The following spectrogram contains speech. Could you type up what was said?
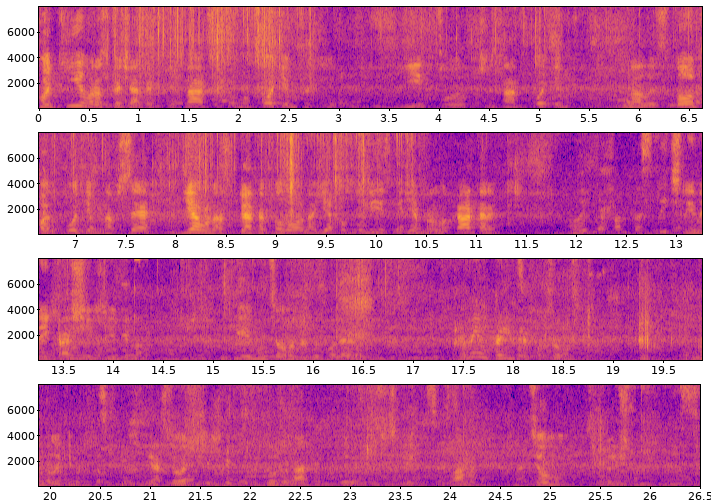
Хотів розкачати в 15-му, потім хотів влітку в 16, потім на листопад, потім на все. Є у нас п'ята колона, є популісти, є провокатори, але є фантастичний найкращий світі народ, який йому цього не дозволяє. Вони українці по всьому світу. Великі. Я сьогодні дуже радий можливості зустрітися з вами на цьому історичному місці.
